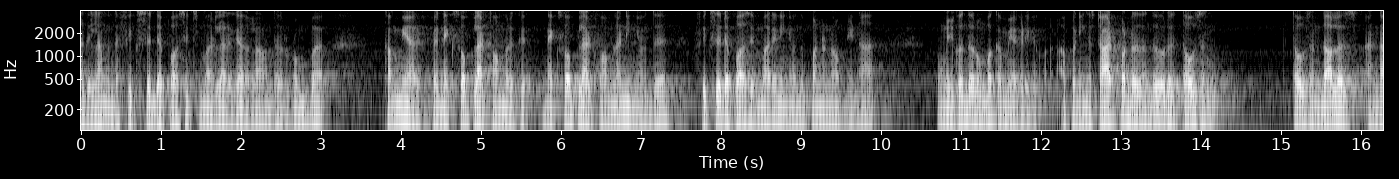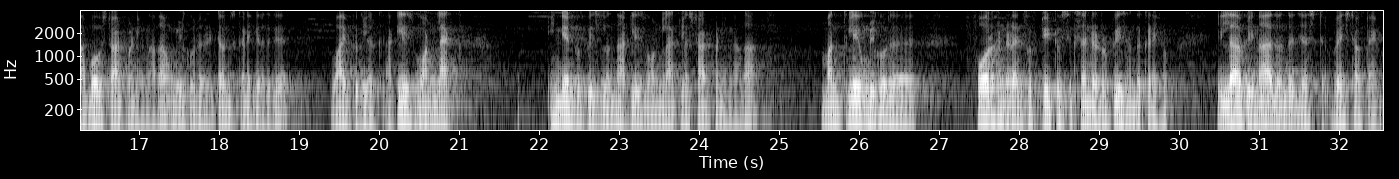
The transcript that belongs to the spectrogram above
அது இல்லாமல் இந்த ஃபிக்ஸ்டு டெபாசிட்ஸ் மாதிரிலாம் இருக்குது அதெல்லாம் வந்து ரொம்ப கம்மியாக இருக்குது இப்போ நெக்ஸோ பிளாட்ஃபார்ம் இருக்குது நெக்ஸோ பிளாட்ஃபார்மில் நீங்கள் வந்து ஃபிக்ஸ்டு டெபாசிட் மாதிரி நீங்கள் வந்து பண்ணணும் அப்படின்னா உங்களுக்கு வந்து ரொம்ப கம்மியாக கிடைக்கும். அப்போ நீங்கள் ஸ்டார்ட் பண்ணுறது வந்து ஒரு thousand thousand dollars and above start பண்ணிங்கன்னா தான் உங்களுக்கு ஒரு ரிட்டர்ன்ஸ் கிடைக்கிறதுக்கு வாய்ப்புகள் இருக்குது at least one lakh Indian ருப்பீஸ்லேருந்து வந்து அட்லீஸ்ட் ஒன் லேக்கில் ஸ்டார்ட் பண்ணிங்கன்னா தான் மந்த்லி உங்களுக்கு ஒரு four hundred and fifty to six hundred rupees வந்து கிடைக்கும். இல்லை அப்படின்னா அது வந்து just waste of time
